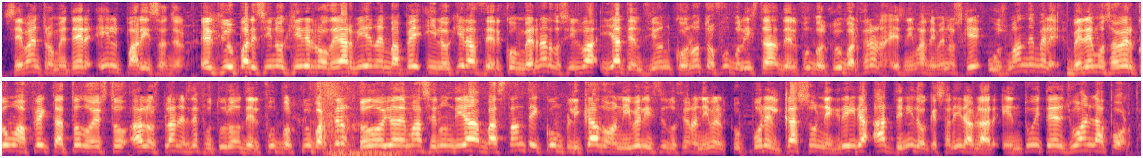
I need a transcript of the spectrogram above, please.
se va a entrometer el Paris Saint-Germain. El club parisino quiere rodear bien a Mbappé y lo quiere hacer con Bernardo Silva y atención con otro futbolista del Fútbol Club Barcelona, es ni más ni menos que Usman Dembélé. Veremos a ver cómo afecta todo esto a los planes de futuro del Fútbol Club Barcelona. Todo ello además en un día bastante complicado a nivel institución, a nivel club, por el caso Negreira ha tenido que salir a hablar en Twitter Joan Laporta.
